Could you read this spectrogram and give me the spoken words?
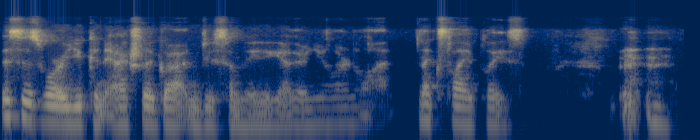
This is where you can actually go out and do something together and you learn a lot. Next slide please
